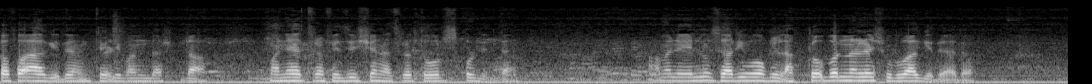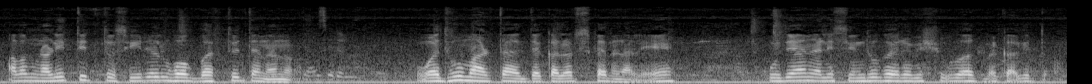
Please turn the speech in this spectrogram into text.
ಕಫ ಆಗಿದೆ ಅಂಥೇಳಿ ಬಂದಷ್ಟು ಮನೆ ಹತ್ರ ಫಿಸಿಷಿಯನ್ ಹತ್ರ ತೋರಿಸ್ಕೊಂಡಿದ್ದೆ. ಆಮೇಲೆ ಎಲ್ಲೂ ಸರಿ ಹೋಗಲಿಲ್ಲ. ಅಕ್ಟೋಬರ್ನಲ್ಲೇ ಶುರುವಾಗಿದೆ ಅದು. ಅವಾಗ ನಡೀತಿತ್ತು ಸೀರಿಯಲ್ಗೆ ಹೋಗಿ ಬರ್ತಿದ್ದೆ ನಾನು. ವಧು ಮಾಡ್ತಾ ಇದ್ದೆ ಕಲರ್ಸ್ ಕರ್ನಲ್ಲಿ ಉದಯನಲ್ಲಿ ಸಿಂಧು ಭೈರವಿ ಶುರು ಆಗಬೇಕಾಗಿತ್ತು.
